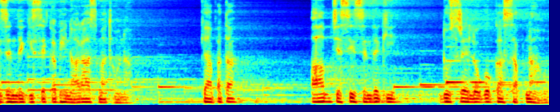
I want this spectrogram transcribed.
ज़िंदगी से कभी नाराज़ मत होना। क्या पता आप जैसी ज़िंदगी दूसरे लोगों का सपना हो।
